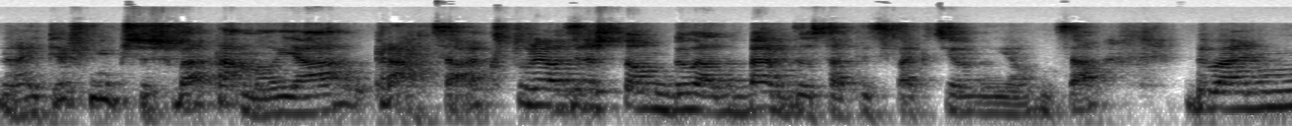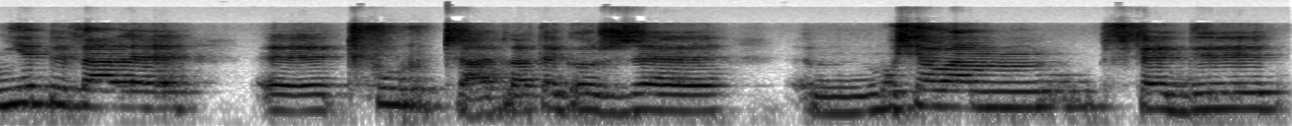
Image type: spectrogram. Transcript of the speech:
najpierw mi przyszła ta moja praca, która zresztą była bardzo satysfakcjonująca. Była niebywale e, twórcza, dlatego że musiałam wtedy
